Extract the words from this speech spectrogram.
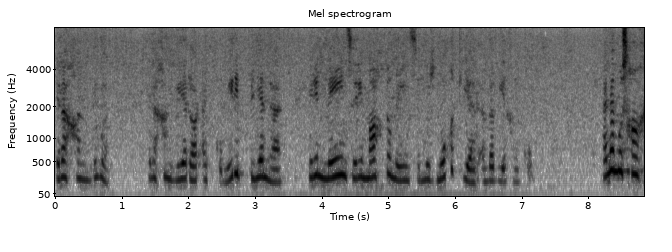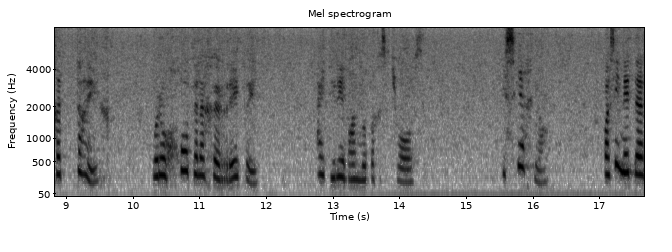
Julle gaan dood. Julle gaan weer daar uitkom. Hierdie bene, hierdie mense, hierdie magte mense moes nog 'n keer in beweging kom. Hulle moes gaan getuig oor hoe God hulle gered het uit hierdie wanhoopige situasie. Jesegiel was nie net 'n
